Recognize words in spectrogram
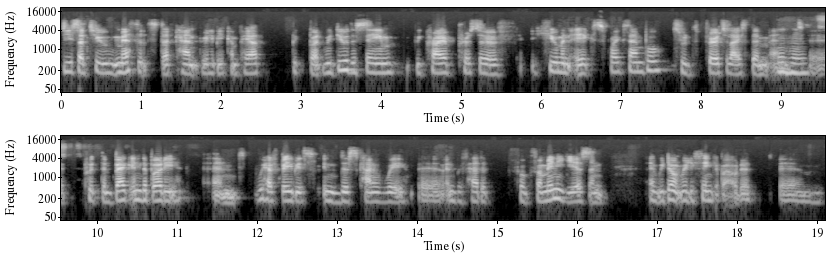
these are two methods that can't really be compared, but we do the same. We cryopreserve human eggs, for example, to fertilize them and mm-hmm. uh, put them back in the body and we have babies in this kind of way uh, and we've had it for, for many years and and we don't really think about it um,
